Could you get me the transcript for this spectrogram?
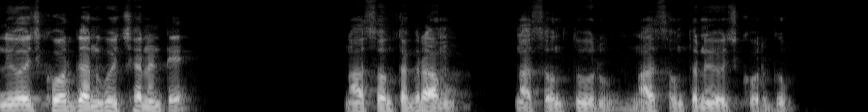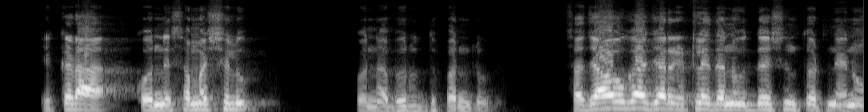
నియోజకవర్గానికి వచ్చానంటే నా సొంత గ్రామం నా సొంత ఊరు నా సొంత నియోజకవర్గం. ఇక్కడ కొన్ని సమస్యలు కొన్ని అభివృద్ధి పనులు సజావుగా జరగట్లేదనే ఉద్దేశంతో నేను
